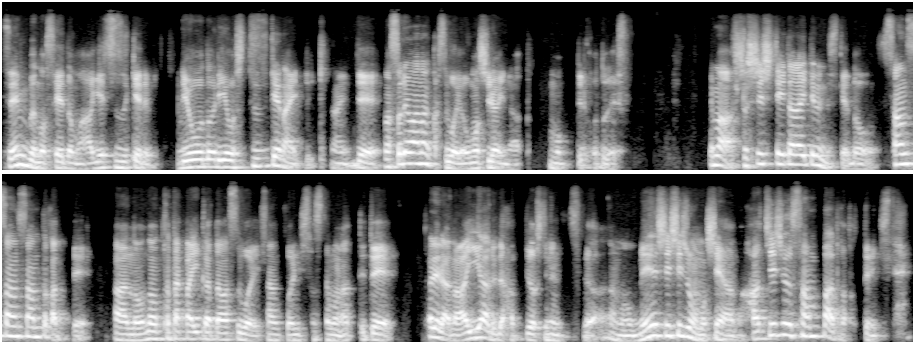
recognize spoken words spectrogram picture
全部の精度も上げ続ける、両取りをし続けないといけないんで、まあ、それはなんかすごい面白いなと思ってることです。で、まあ、出資していただいてるんですけど、333とかって、あの、の戦い方はすごい参考にさせてもらってて、彼らの IR で発表してるんですが、あの、名刺市場のシェアの83%とか取ってるんですね。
